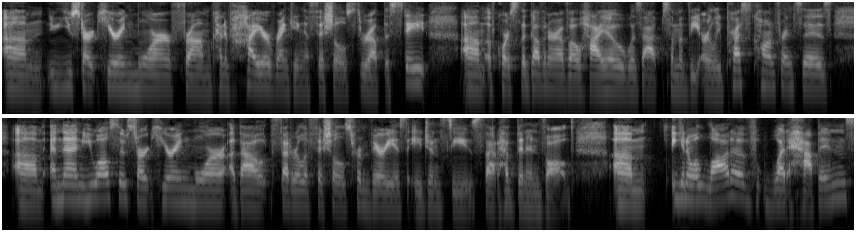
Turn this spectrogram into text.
um, you start hearing more from kind of higher ranking officials throughout the state. Um, of course, the governor of Ohio was at some of the early press conferences. Um, and then you also start hearing more about federal officials officials from various agencies that have been involved. Um, you know, a lot of what happens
